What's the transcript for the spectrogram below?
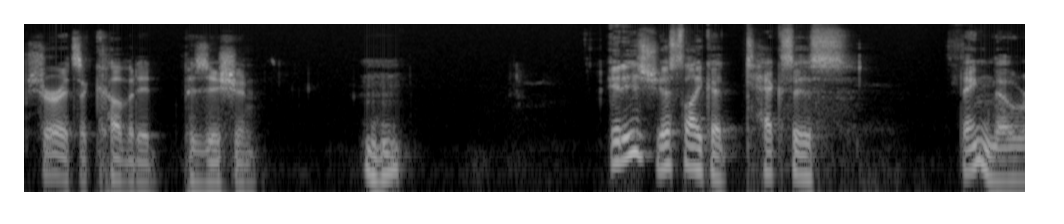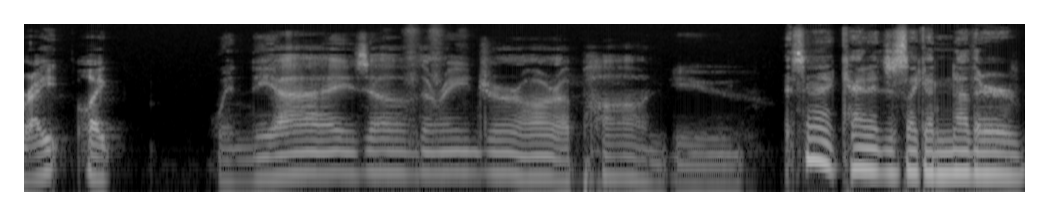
Sure, it's a coveted position. Mm-hmm. It is just like a Texas thing, though, right? Like, When the eyes of the ranger are upon you. Isn't it kind of just like another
